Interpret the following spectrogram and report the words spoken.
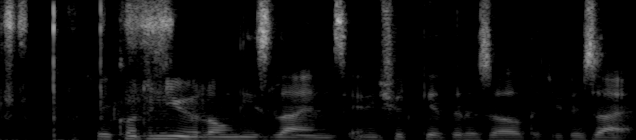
So you continue along these lines and you should get the result that you desire.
